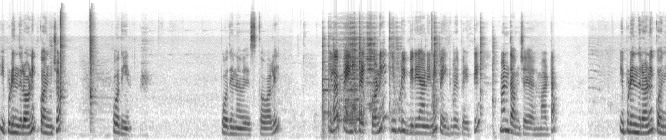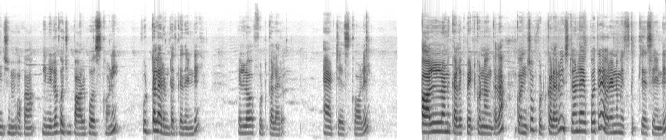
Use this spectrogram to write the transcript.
ఇప్పుడు ఇందులోని కొంచెం పుదీనా పుదీనా వేసుకోవాలి. ఇలా పెంకి పెట్టుకొని ఇప్పుడు ఈ బిర్యానీని పెంకి మీద పెట్టి మనం దమ్ చేయాలన్నమాట. ఇప్పుడు ఇందులోని కొంచెం ఒక గిన్నెలో కొంచెం పాలు పోసుకొని ఫుడ్ కలర్ ఉంటుంది కదండి. ఎల్లో ఫుడ్ కలర్ యాడ్ చేసుకోవాలి. పాలలోని కలిపి పెట్టుకున్నాం కదా కొంచెం ఫుడ్ కలర్. ఇష్టం లేకపోతే ఎవరైనా మీరు స్కిప్ చేసేయండి.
